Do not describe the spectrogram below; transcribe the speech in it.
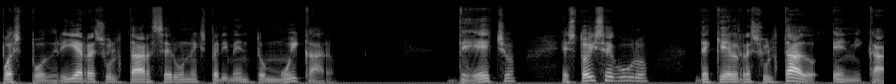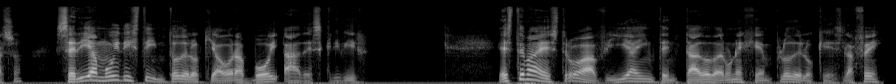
pues podría resultar ser un experimento muy caro. De hecho, estoy seguro de que el resultado, en mi caso, sería muy distinto de lo que ahora voy a describir. Este maestro había intentado dar un ejemplo de lo que es la fe.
